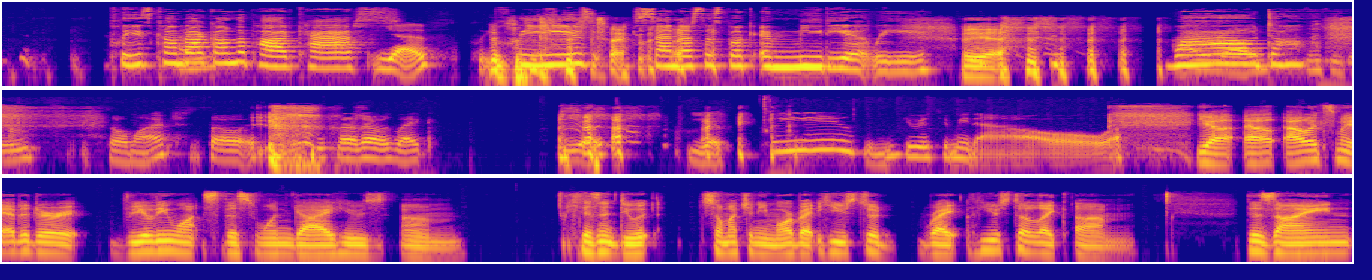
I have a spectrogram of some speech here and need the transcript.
Please come back on the podcast. Yes, please. Please send us this book immediately. Oh, yeah Wow, Dom. So much. So as soon as you said I was like, yes, yes, please give it to me now. Yeah, Al- Alex, my editor, really wants this one guy who's um he doesn't do it so much anymore, but he used to write he used to like um design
